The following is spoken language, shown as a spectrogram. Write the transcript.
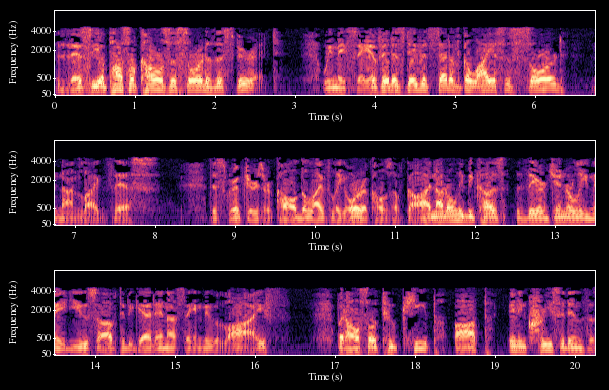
This the apostle calls the sword of the Spirit. We may say of it as David said of Goliath's sword, none like this. The scriptures are called the lively oracles of God, not only because they are generally made use of to beget in us a new life, but also to keep up and increase it in the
